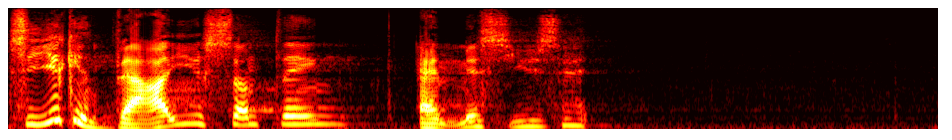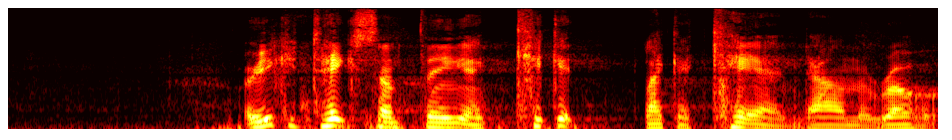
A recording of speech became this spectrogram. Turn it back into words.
See, you can value something and misuse it, or you can take something and kick it like a can down the road.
